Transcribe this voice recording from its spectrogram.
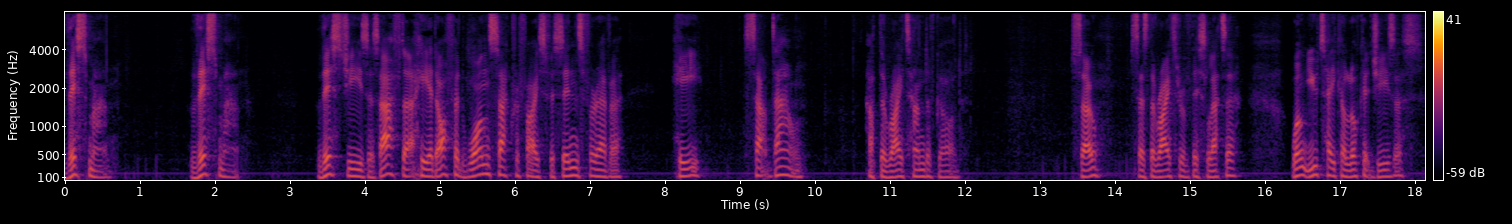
this man, this man, this Jesus, after he had offered one sacrifice for sins forever, he sat down at the right hand of God. So, says the writer of this letter, won't you take a look at Jesus?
